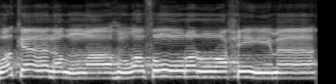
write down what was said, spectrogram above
وكان الله غفورا رحيما.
